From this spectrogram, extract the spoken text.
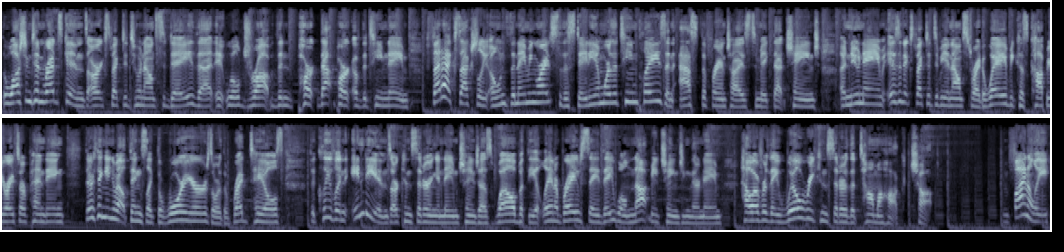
The Washington Redskins are expected to announce today that it will drop the part that part of the team name. FedEx actually owns the naming rights to the stadium where the team plays and asked the franchise to make that change. A new name isn't expected to be announced right away because copyrights are pending. They're thinking about things like the Warriors or the Red Tails. The Cleveland Indians are considering a name change as well, but the Atlanta Braves say they will not be changing their name. However, they will reconsider the Tomahawk Chop. And finally,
